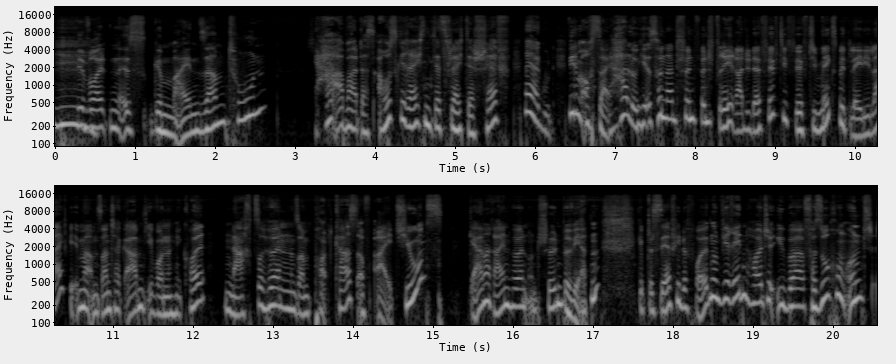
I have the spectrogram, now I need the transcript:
Wir wollten es gemeinsam tun. Ja, aber das ausgerechnet jetzt vielleicht der Chef. Naja gut, wie dem auch sei. Hallo, hier ist 105 in Spreeradio, der 50-50 Mix mit Ladylike, wie immer am Sonntagabend, Yvonne und Nicole, nachzuhören in unserem Podcast auf iTunes. Gerne reinhören und schön bewerten. Gibt es sehr viele Folgen und wir reden heute über Versuchung und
